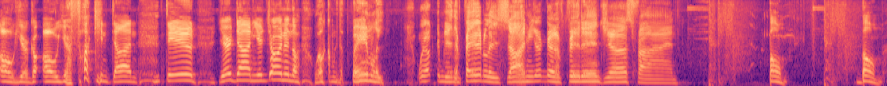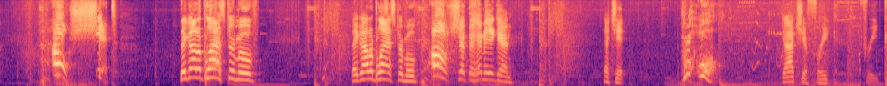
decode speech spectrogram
Oh, you're go- Oh, you're fucking done. Dude, you're done. You're joining the- Welcome to the family. Welcome to the family, son. You're gonna fit in just fine. Boom. Boom. Oh, shit! They got a blaster move. They got a blaster move. Oh, shit, they hit me again. That's it. Gotcha, freak. Freak.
